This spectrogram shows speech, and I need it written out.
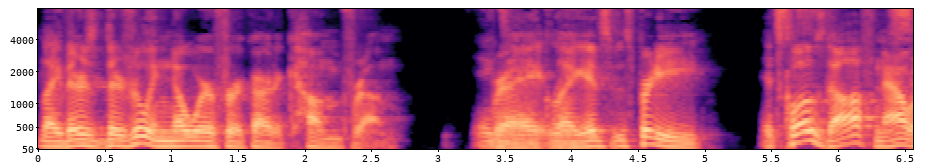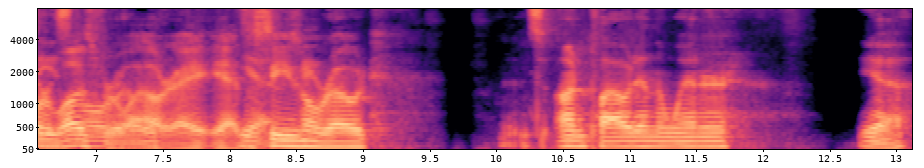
like, there's there's really nowhere for a car to come from, right? Like, it's it's pretty. It's closed off now, or was for a while, right? Yeah, it's Yeah. a seasonal road. it's unplowed in the winter. Yeah.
